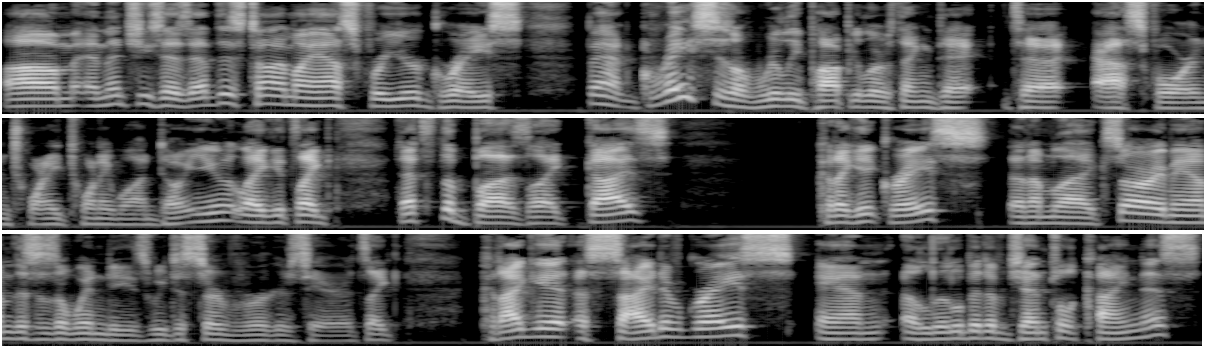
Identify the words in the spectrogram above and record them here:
Um, and then she says, At this time, I ask for your grace. Man, grace is a really popular thing to, to ask for in 2021, don't you? Like, it's like, that's the buzz. Like, guys, could I get grace? And I'm like, sorry, ma'am, this is a Wendy's. We just serve burgers here. It's like, could I get a side of grace and a little bit of gentle kindness?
